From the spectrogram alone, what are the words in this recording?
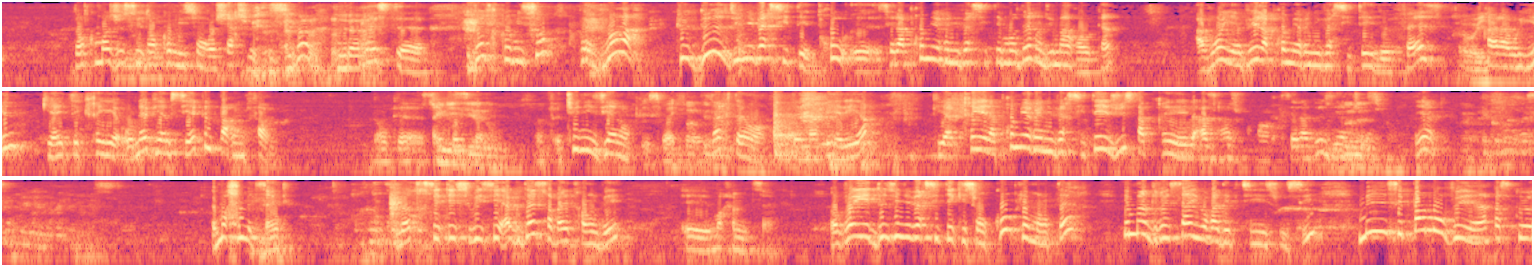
Donc, moi, je suis dans commission recherche, bien sûr. Le reste, euh, d'autres commissions pour voir que deux universités, trop, euh, c'est la première université moderne du Maroc. hein. Avant, il y avait la première université de Fès, Ah oui. Qui a été créée au 9e siècle par une femme. Donc, euh, Tunisienne. Euh, Tunisienne en plus, oui. Fatima. Exactement. C'est Mahiria qui a créé la première université juste après l'Azhar, je crois. C'est la deuxième. Et comment va s'appeler la nouvelle université Mohamed V. L'autre, c'était celui-ci. Abdel, ça va être enlevé. Et Mohamed V. Donc, vous voyez, deux universités qui sont complémentaires. Et malgré ça, il y aura des petits soucis. Mais c'est pas mauvais, hein, parce que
